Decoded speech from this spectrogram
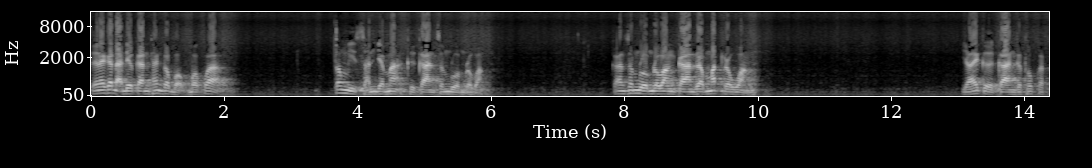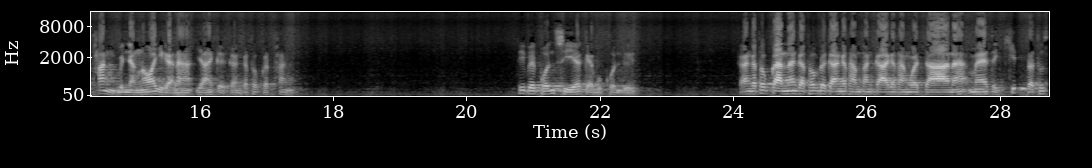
แต่ในขณะเดียวกันท่านก็บอกบอกว่า ต้องมีสัญญมะคือการสำรวมระวัง การสำรวมระวังการระมัดระวัง อย่าให้เกิดการกระทบกระทั่งเป็นอย่างน้อยอีกนะฮะอย่าให้เกิดการกระทบกระทั่ง ที่เป็นผลเสียแก่บุคคลอื่นการกระทบกันนั้นกระทบโดยการกระทำทางกายกระทำวาจานะฮะแม้แต่คิดประทุษ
